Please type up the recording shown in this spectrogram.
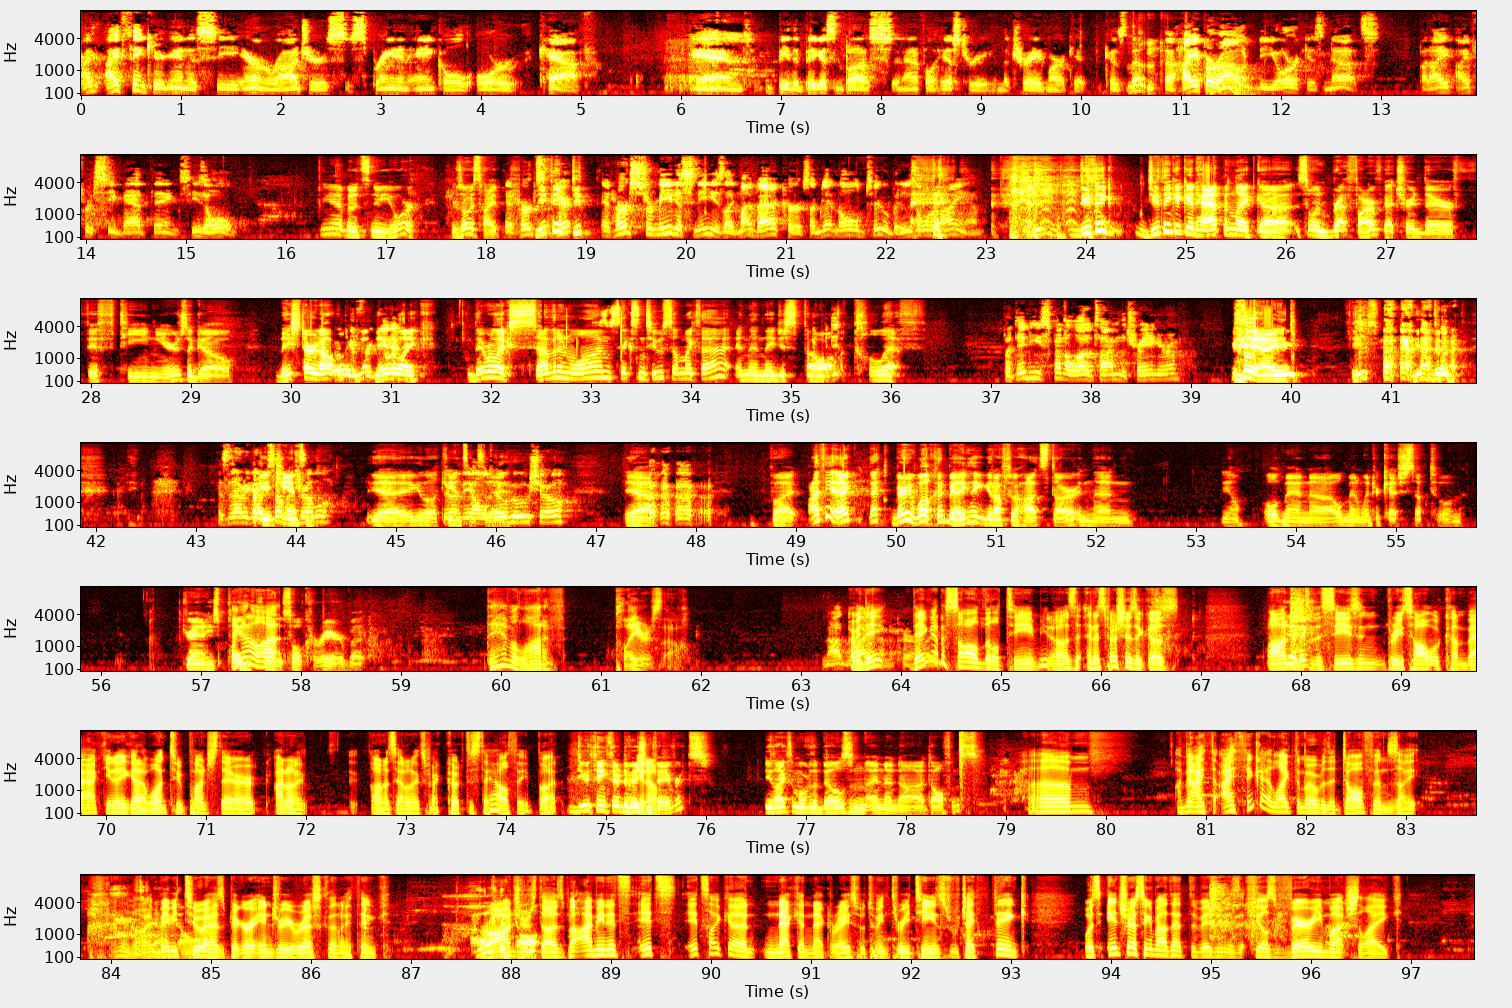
I, I think you're going to see Aaron Rodgers sprain an ankle or calf and be the biggest bust in NFL history in the trade market because the, Mm. the hype around. New York is nuts. But I, I foresee bad things. He's old. Yeah, but it's New York. There's always hype. It hurts. Do you think? it, Do, it hurts for me to sneeze. Like my back hurts. I'm getting old too, but he's older than I am. do you think? Do you think it could happen? Like, uh, so when Brett Favre got traded there 15 years ago, they started out really good. They were like, they were like seven and one, six and two, something like that, and then they just fell off a cliff. But didn't he spend a lot of time in the training room? yeah, he, he's, he's doing. Isn't that he got himself in trouble? Yeah, he got a little Doing the old today. hoo hoo show? Yeah, but I think that that very well could be. I think they could get off to a hot start, and then, you know, old man uh, old man Winter catches up to him. Granted, he's played got a lot- his whole career, but They have a lot of players though. Not I mean, they linemen, they got a solid little team, you know, and especially as it goes on Yeah, they- into the season, Breece Hall will come back. You know, you got a one-two punch there. I don't honestly, I don't expect Cook to stay healthy, but do you think they're division know. favorites? Do you like them over the Bills and and, and uh, Dolphins? um, I mean, I th- I think I like them over the Dolphins. I I don't know. Yeah, maybe don't. Tua has bigger injury risk than I think I like Rodgers Dol- does, but I mean, it's it's it's like a neck and neck race between three teams, which I think what's interesting about that division is it feels very much like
